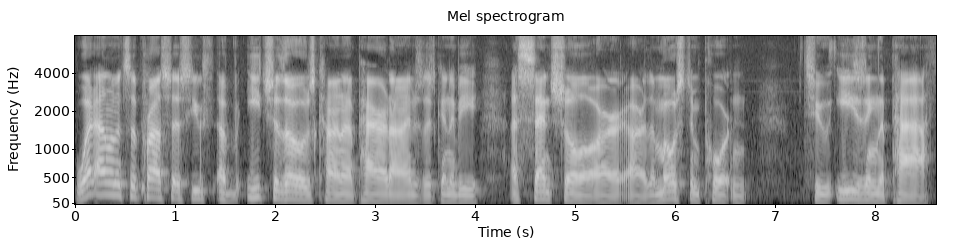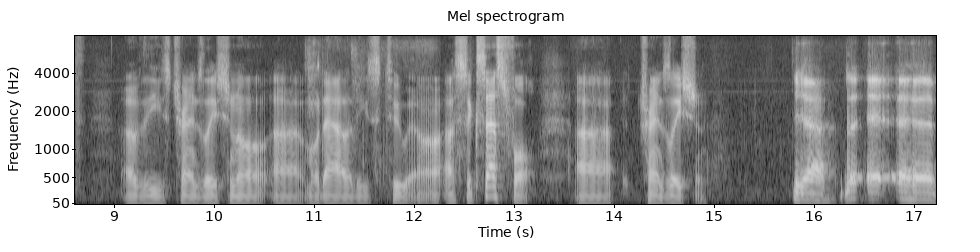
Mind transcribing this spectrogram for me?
what elements of the process you, of each of those kind of paradigms is going to be essential or are the most important to easing the path of these translational uh, modalities to uh, a successful uh, translation? Yeah, uh, uh,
